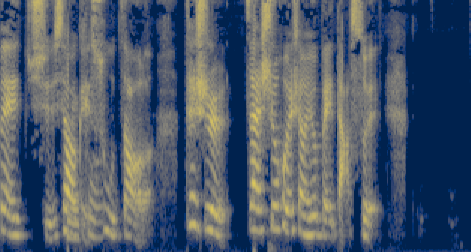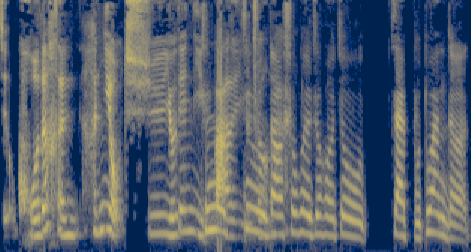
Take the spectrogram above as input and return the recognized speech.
被学校给塑造了，但是在社会上又被打碎。就活得很很扭曲，有点拧巴的一个进入到社会之后，就在不断的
